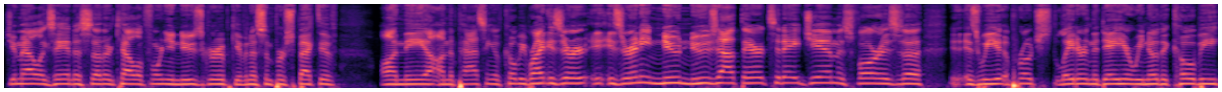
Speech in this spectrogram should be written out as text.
Jim Alexander, Southern California News Group, giving us some perspective on the uh, on the passing of Kobe Bryant. Is there is there any new news out there today, Jim? As far as uh, as we approach later in the day here, we know that Kobe.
